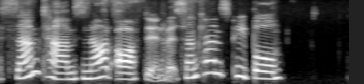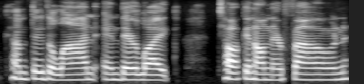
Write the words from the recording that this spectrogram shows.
sometimes, not often, but sometimes people come through the line and they're like talking on their phone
